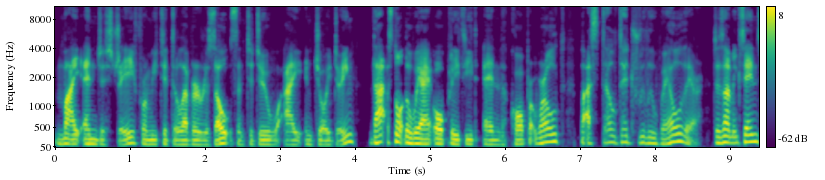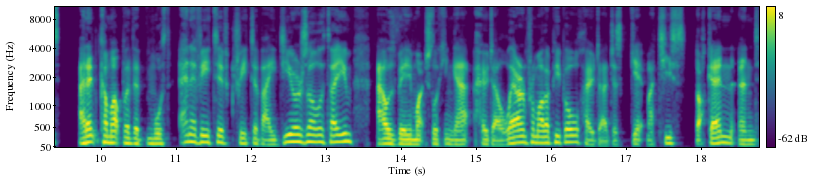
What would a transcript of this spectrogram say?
my industry for me to deliver results and to do what I enjoy doing. That's not the way I operated in the corporate world, but I still did really well there. Does that make sense? I didn't come up with the most innovative, creative ideas all the time. I was very much looking at how do I learn from other people? How do I just get my teeth stuck in and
